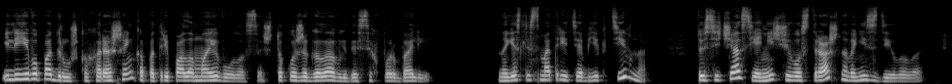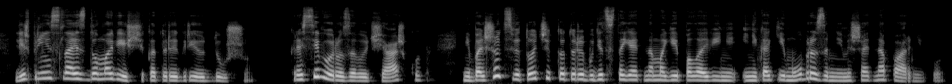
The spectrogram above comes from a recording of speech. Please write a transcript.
Или его подружка хорошенько потрепала мои волосы, что кожа головы до сих пор болит. Но если смотреть объективно, то сейчас я ничего страшного не сделала. Лишь принесла из дома вещи, которые греют душу. Красивую розовую чашку, небольшой цветочек, который будет стоять на моей половине и никаким образом не мешать напарнику.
